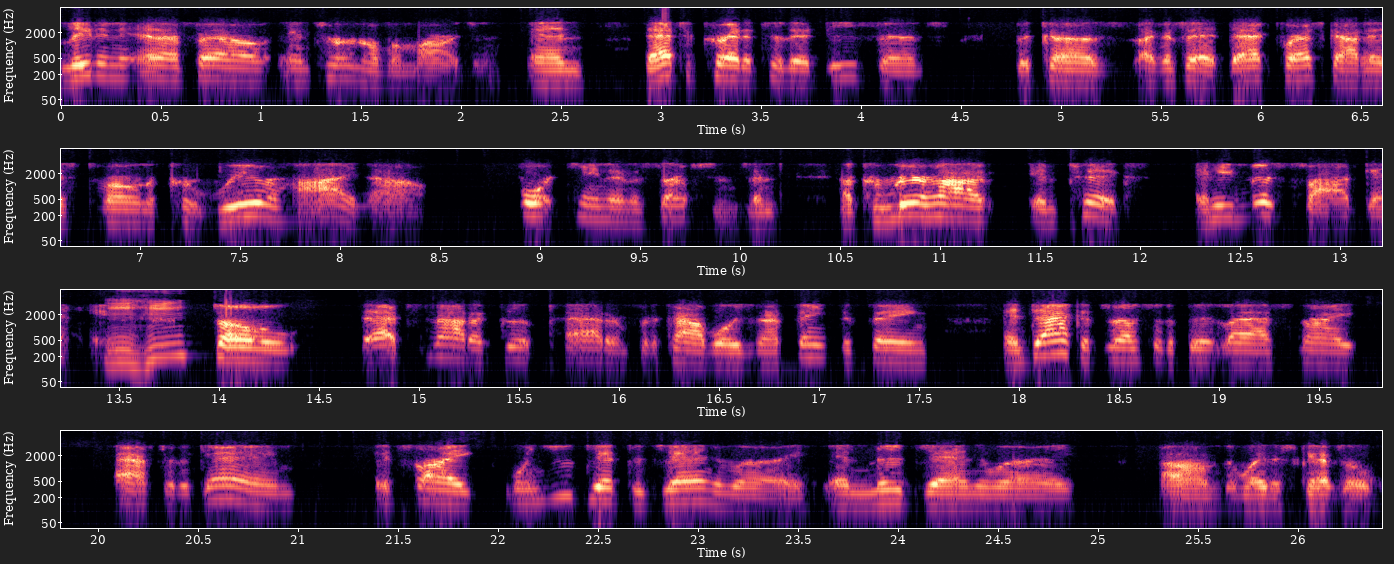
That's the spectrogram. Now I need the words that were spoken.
leading the NFL in turnover margin, and that's a credit to their defense because, like I said, Dak Prescott has thrown a career high now, 14 interceptions and a career high in picks, and he missed five games. Mm-hmm. So that's not a good pattern for the Cowboys. And I think the thing, and Dak addressed it a bit last night after the game. It's like when you get to January and mid-January, um, the way the schedule,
